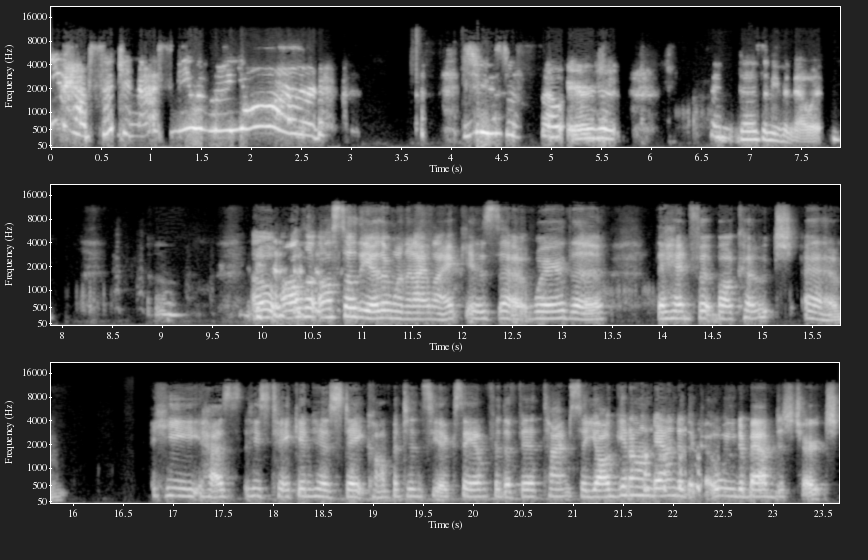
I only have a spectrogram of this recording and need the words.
you have such a nice view of my yard." She's just so arrogant and doesn't even know it. Oh, also the other one that I like is uh, where the the head football coach um, he has he's taken his state competency exam for the fifth time. So y'all get on down to the Coeta Baptist Church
